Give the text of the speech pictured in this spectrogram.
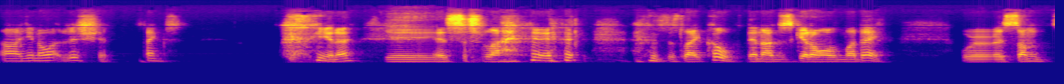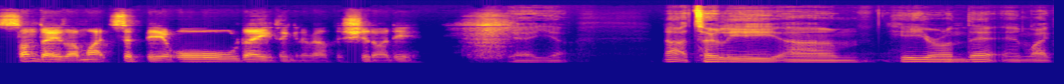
Oh, you know what? This shit. Thanks. you know. Yeah, yeah, yeah. it's just like it's just like cool then i just get on with my day whereas some some days i might sit there all day thinking about this shit idea Yeah, yeah. No, I totally um hear you on that. And like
